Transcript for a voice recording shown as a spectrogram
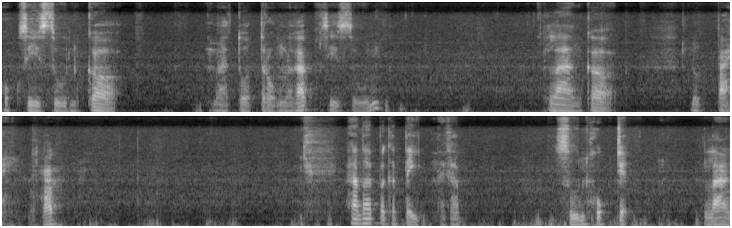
640 ก็มาตัวตรงนะครับ 40 ล่างก็หลุดไปนะครับห้าน้อยปกตินะครับ 067 ล่าง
